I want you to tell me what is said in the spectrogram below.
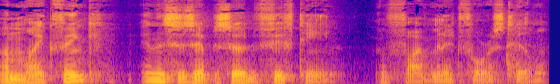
I'm Mike Finke, and this is episode 15 of 5 Minute Forest Hill.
